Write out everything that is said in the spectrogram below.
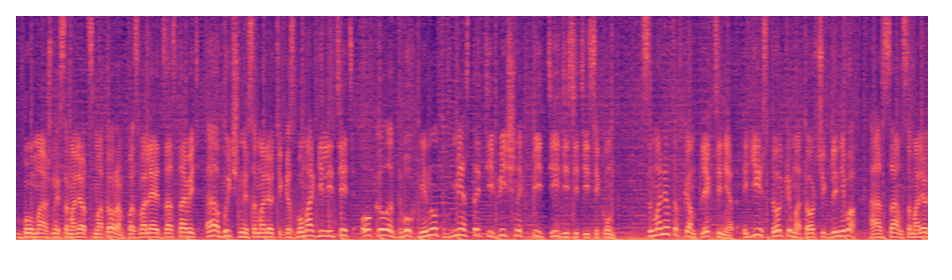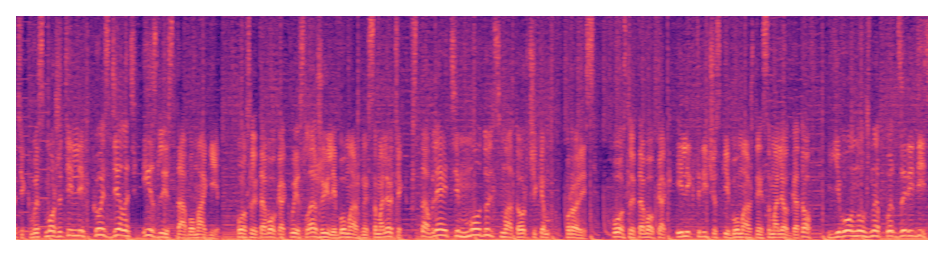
Бумажный самолет с мотором позволяет заставить обычный самолетик из бумаги лететь около двух минут вместо типичных 50 секунд. Самолета в комплекте нет, есть только моторчик для него, а сам самолетик вы сможете легко сделать из листа бумаги. После того, как вы сложили бумажный самолетик, вставляете модуль с моторчиком в прорезь. После того, как электрический бумажный самолет готов, его нужно подзарядить.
